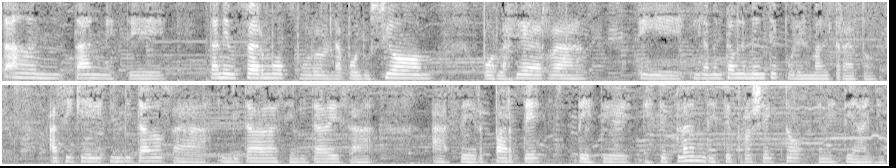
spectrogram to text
tan, tan, este, tan enfermo por la polución, por las guerras eh, y lamentablemente por el maltrato. Así que invitados a, invitadas, invitadas a, a ser parte de este, de este plan, de este proyecto en este año.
